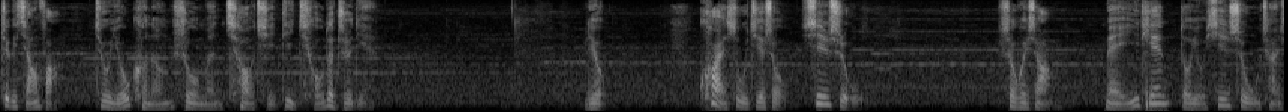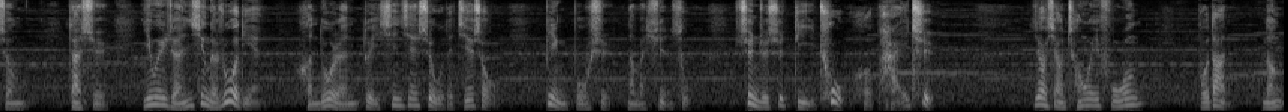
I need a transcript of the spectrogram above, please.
这个想法就有可能是我们撬起地球的支点。六，快速接受新事物。社会上每一天都有新事物产生，但是因为人性的弱点。很多人对新鲜事物的接受，并不是那么迅速，甚至是抵触和排斥。要想成为富翁，不但能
